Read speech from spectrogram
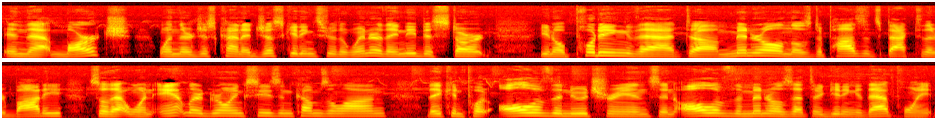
in that March when they're just kind of just getting through the winter. They need to start, you know, putting that uh, mineral and those deposits back to their body so that when antler growing season comes along, they can put all of the nutrients and all of the minerals that they're getting at that point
